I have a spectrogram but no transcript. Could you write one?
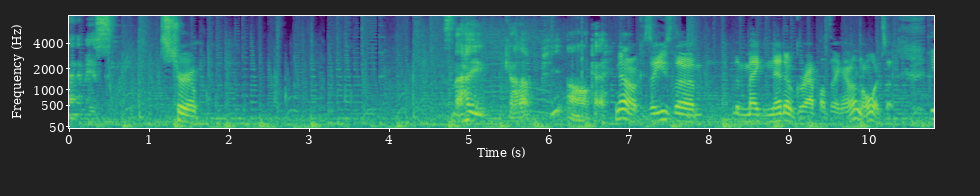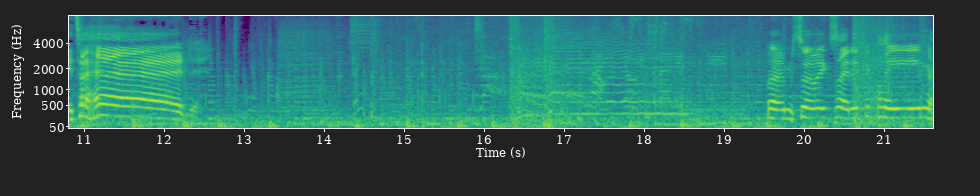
enemies. It's true. Isn't that how you got up here? Oh, okay. No, because I use the the magneto grapple thing. I don't know what's a. It's a head. I'm so excited to clean.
